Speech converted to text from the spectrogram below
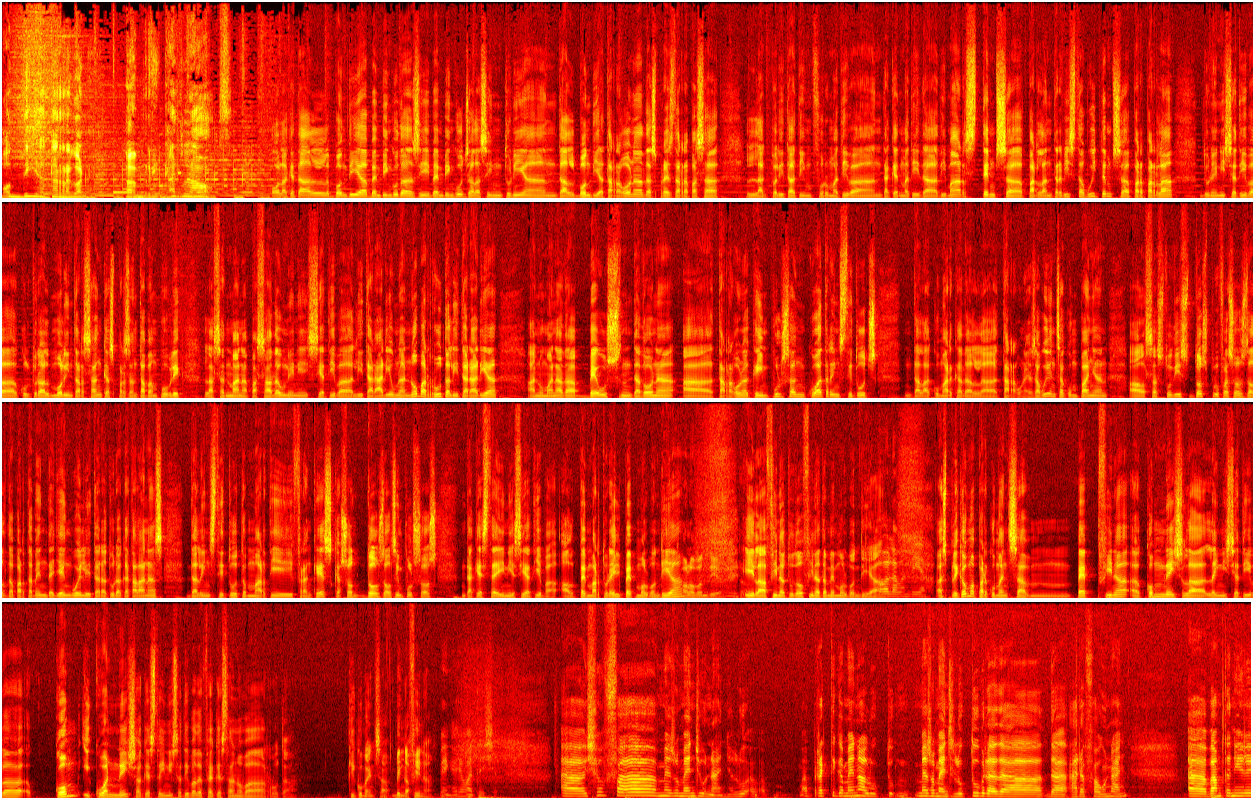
Bon dia Tarragona, amb Ricard Laoz. Hola, què tal? Bon dia, benvingudes i benvinguts a la sintonia del Bon Dia Tarragona. Després de repassar l'actualitat informativa d'aquest matí de dimarts, temps per l'entrevista. Avui temps per parlar d'una iniciativa cultural molt interessant que es presentava en públic la setmana passada, una iniciativa literària, una nova ruta literària anomenada Veus de Dona a Tarragona, que impulsen quatre instituts de la comarca del Tarragonès. Avui ens acompanyen als estudis dos professors del Departament de Llengua i Literatura Catalanes de l'Institut Martí Franquès, que són dos dels impulsors d'aquesta iniciativa. El Pep Martorell. Pep, molt bon dia. Hola, bon dia. I la Fina Tudor. Fina, també molt bon dia. Hola, bon dia. Expliqueu-me, per començar, mm, Pep, Fina, eh, com neix la, la iniciativa, com i quan neix aquesta iniciativa de fer aquesta nova ruta? Qui comença? Vinga, Fina. Vinga, jo mateixa. Uh, això fa més o menys un any. Eh, Pràcticament a més o menys l'octubre de, de ara fa un any uh, vam tenir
